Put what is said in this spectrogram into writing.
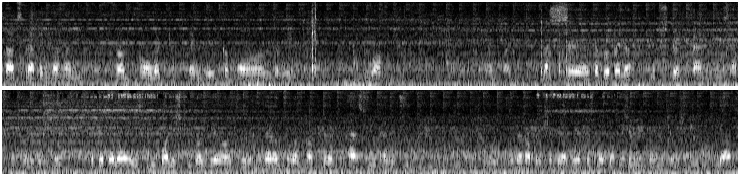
start scrapping the hull from forward, and they'll come all the way to aft. That part. Plus uh, the propeller, which the fan and stuff which was in the video, the propeller is to be polished because we are also that also was not uh, as smooth as it should be. So that operation they are there. This operation will probably finish in two to three hours.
